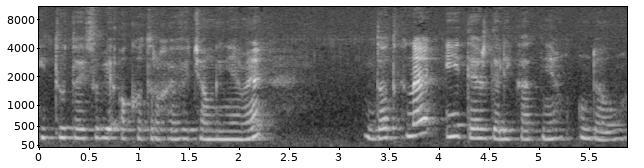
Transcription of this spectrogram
I tutaj sobie oko trochę wyciągniemy. Dotknę i też delikatnie u dołu.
